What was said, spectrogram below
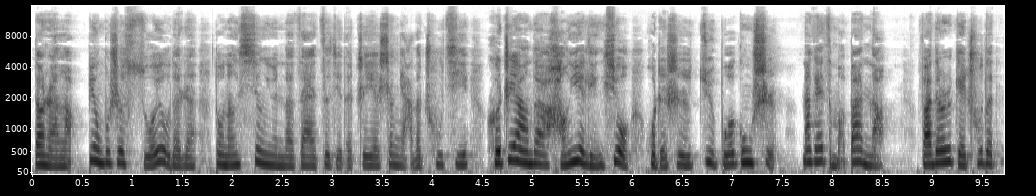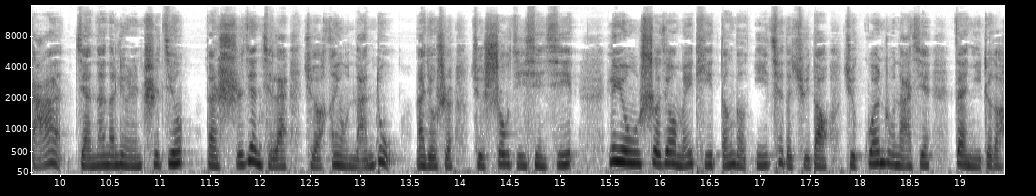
当然了，并不是所有的人都能幸运的在自己的职业生涯的初期和这样的行业领袖或者是巨擘共事，那该怎么办呢？”法德尔给出的答案简单的令人吃惊，但实践起来却很有难度。那就是去收集信息，利用社交媒体等等一切的渠道，去关注那些在你这个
